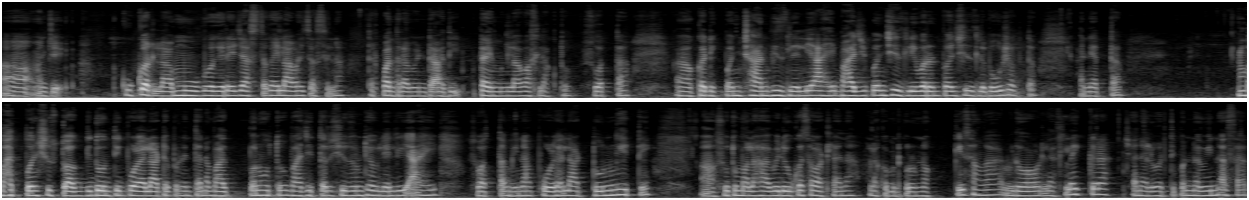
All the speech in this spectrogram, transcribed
म्हणजे कुकरला मूग वगैरे जास्त काही लावायचं असेल ना तर पंधरा मिनटं आधी टायमिंग लावाच लागतो. सो आत्ता कणिक पण छान भिजलेली आहे. भाजी पण शिजली वरण पण शिजलं बघू शकता. आणि आत्ता भात पण शिजतो. अगदी दोन तीन पोळ्या लाटेपर्यंत त्यांना भात पण होतो. भाजी तर शिजून ठेवलेली आहे. सो आत्ता मी ना पोळ्या लाटून घेते. सो तुम्हाला हा व्हिडिओ कसा वाटला ना मला कमेंट करून नक्की सांगा. व्हिडिओ आवडल्यास लाईक करा. चॅनलवरती पण नवीन असाल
